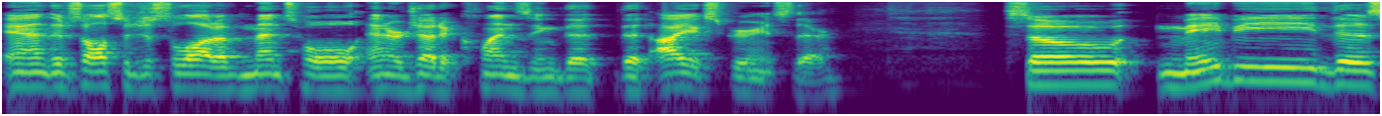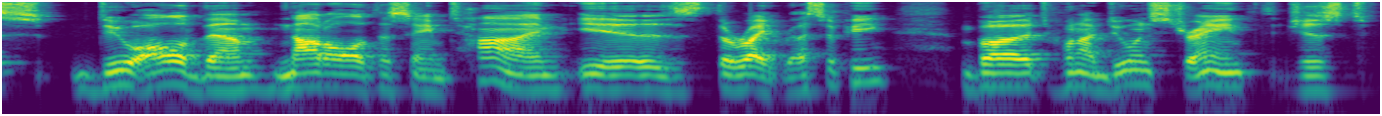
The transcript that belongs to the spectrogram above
and there's also just a lot of mental energetic cleansing that that i experience there. So maybe this do all of them not all at the same time is the right recipe. But when i'm doing strength just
